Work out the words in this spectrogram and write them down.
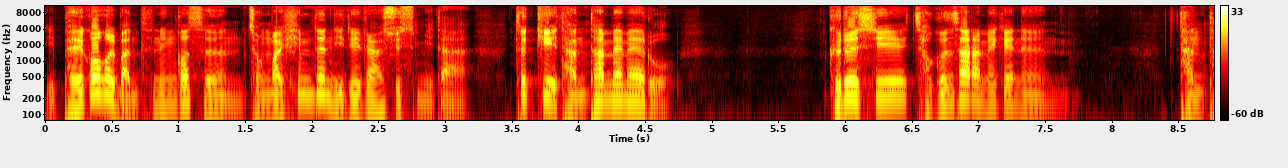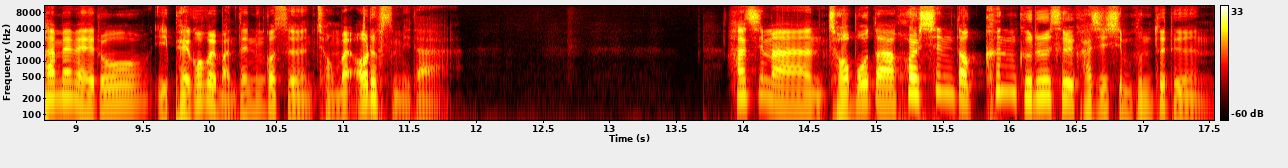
이 100억을 만드는 것은 정말 힘든 일이라 할 수 있습니다. 특히 단타 매매로 그릇이 적은 사람에게는 단타 매매로 이 100억을 만드는 것은 정말 어렵습니다. 하지만 저보다 훨씬 더 큰 그릇을 가지신 분들은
